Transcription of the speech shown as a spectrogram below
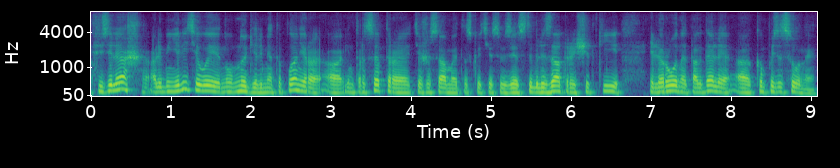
фюзеляж алюминий-литиевый, ну, многие элементы планера, а интерцепторы, те же самые, так сказать, если взять стабилизаторы, щитки, элероны и так далее, э, композиционные.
